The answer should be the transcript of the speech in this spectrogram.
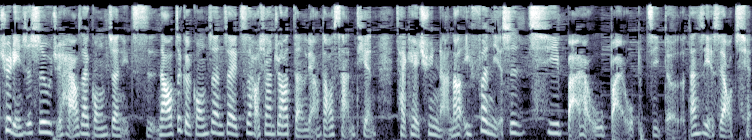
去领事事务局还要再公证一次，然后这个公证这一次好像就要等两到三天才可以去拿，然后一份也是七百还五百，我不记得了，但是也是要钱。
